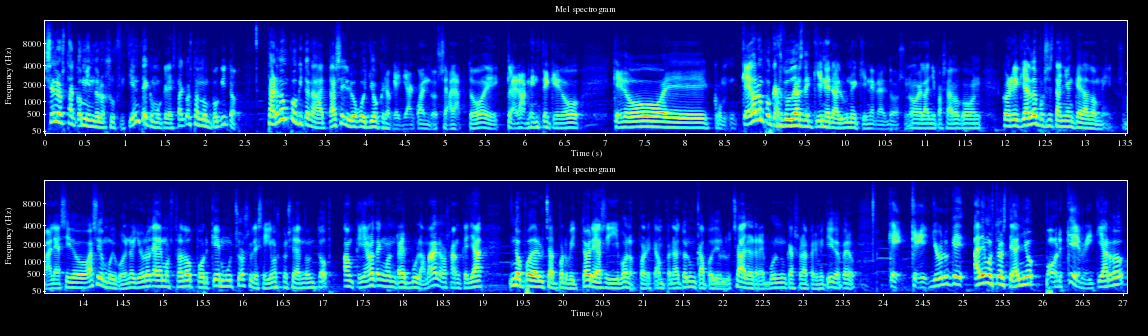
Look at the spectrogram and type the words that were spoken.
se lo está comiendo lo suficiente, como que le está costando un poquito. Tardó un poquito en adaptarse y luego yo creo que ya cuando se adaptó, eh, claramente quedó quedó. Eh, quedaron pocas dudas de quién era el 1 y quién era el 2, ¿no? El año pasado con, con Ricciardo, pues este año han quedado menos, ¿vale? Ha sido, ha sido muy bueno. Yo creo que ha demostrado por qué muchos le seguimos considerando un top, aunque ya no tengo en Red Bull a manos, aunque ya no pueda luchar por victorias y, bueno, por el campeonato nunca ha podido luchar, el Red Bull nunca se lo ha permitido, pero que, que yo creo que ha demostrado este año por qué Ricciardo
